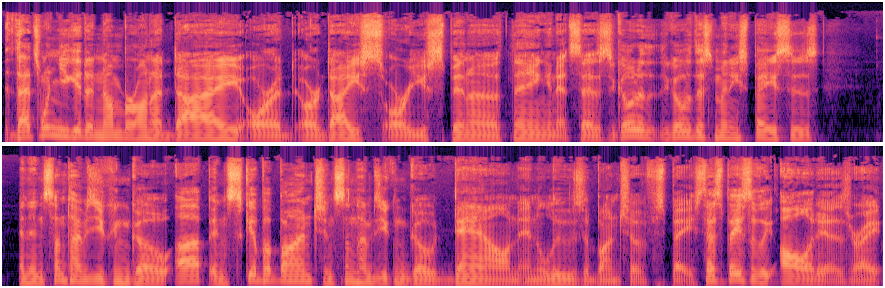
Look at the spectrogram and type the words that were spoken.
that's when you get a number on a die or a, or dice, or you spin a thing, and it says go to go this many spaces, and then sometimes you can go up and skip a bunch, and sometimes you can go down and lose a bunch of space. That's basically all it is, right?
